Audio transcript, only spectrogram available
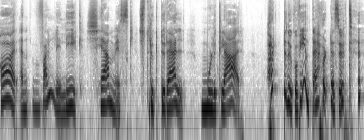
har en veldig lik kjemisk, strukturell, molekylær Hørte du hvor fint det hørtes ut?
